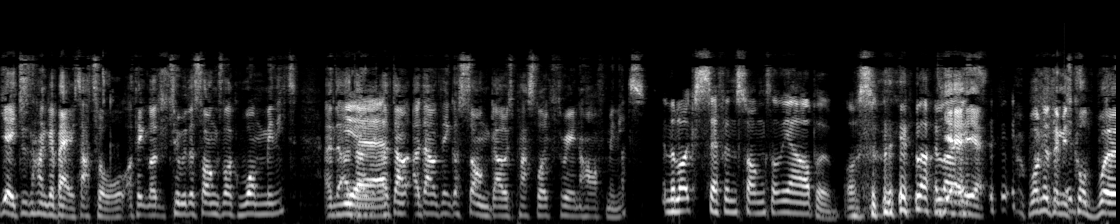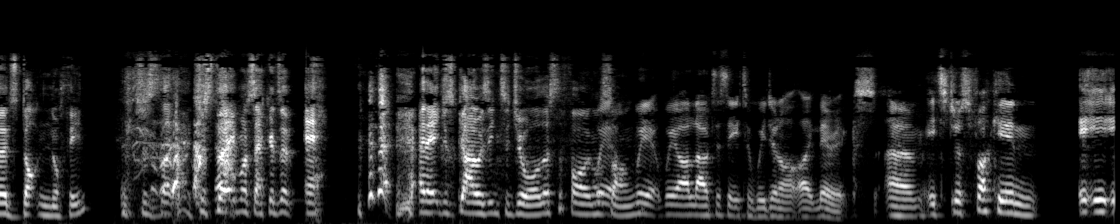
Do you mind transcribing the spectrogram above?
Yeah, it doesn't hang about at all. I think like two of the songs like one minute, and I, don't, I don't, I don't think a song goes past like three and a half minutes. And there are like seven songs on the album or something like, Yeah, like yeah. One of them is called Words Dot Nothing. It's just like just thirty more seconds of eh, and it just goes into Jaw. That's the final we, song. we we are allowed to see it. We do not like lyrics. Um, it's just fucking. It, it,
